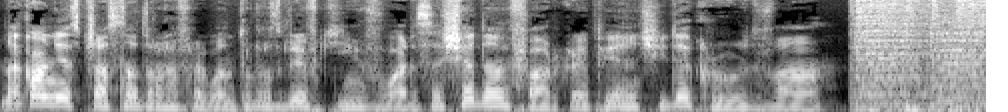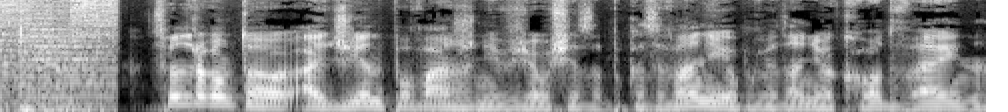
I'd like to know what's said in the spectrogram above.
Na koniec czas na trochę fragmentu rozgrywki w WRC 7, Far Cry 5 i The Crew 2. Swoją drogą to IGN poważnie wziął się za pokazywanie i opowiadanie o Code Vein.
